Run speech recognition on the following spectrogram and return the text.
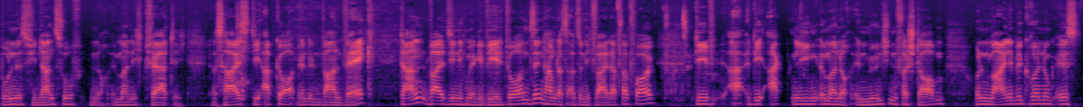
Bundesfinanzhof noch immer nicht fertig. Das heißt, die Abgeordneten waren weg. Dann, weil sie nicht mehr gewählt worden sind, haben das also nicht weiterverfolgt. Die, äh, die Akten liegen immer noch in München verstauben. Und meine Begründung ist,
